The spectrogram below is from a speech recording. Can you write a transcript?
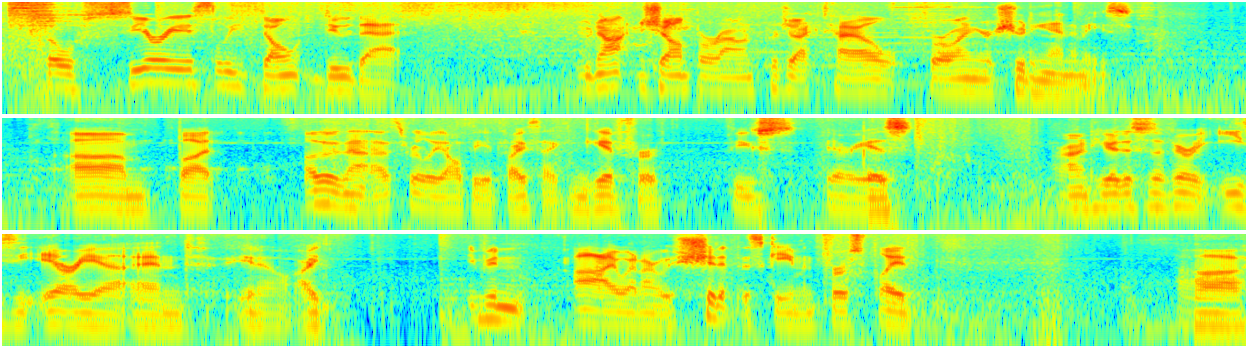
So seriously, don't do that. Do not jump around projectile throwing or shooting enemies. Um, but other than that, that's really all the advice I can give for these areas around here. This is a very easy area, and you know, I even I, when I was shit at this game and first played, uh,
